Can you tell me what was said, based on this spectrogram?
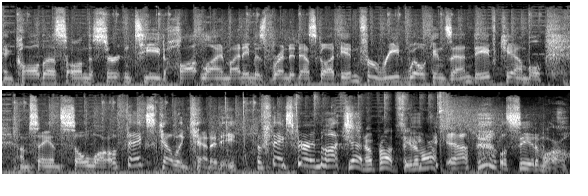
and called us on the CertainTeed hotline. My name is Brendan Escott, in for Reed Wilkins and Dave Campbell. I'm saying so long. Oh, thanks, Kellen Kennedy. Thanks very much. Yeah, no problem. See you tomorrow. yeah, we'll see you tomorrow.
